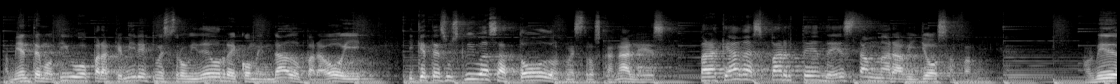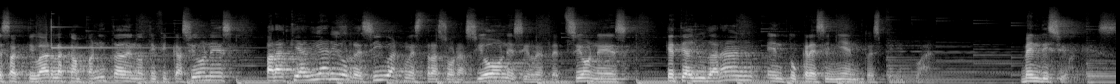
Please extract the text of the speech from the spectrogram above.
También te motivo para que mires nuestro video recomendado para hoy y que te suscribas a todos nuestros canales para que hagas parte de esta maravillosa familia. No olvides activar la campanita de notificaciones para que a diario recibas nuestras oraciones y reflexiones que te ayudarán en tu crecimiento espiritual. Bendiciones.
